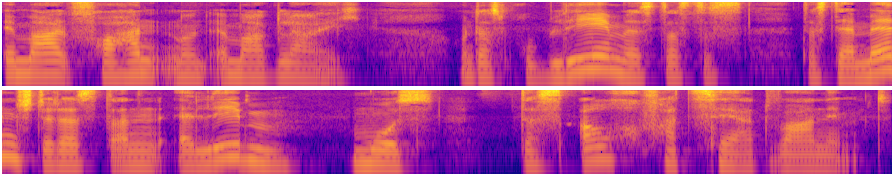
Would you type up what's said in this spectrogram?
immer vorhanden und immer gleich. Und das Problem ist, dass, das, dass der Mensch, der das dann erleben muss, das auch verzerrt wahrnimmt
